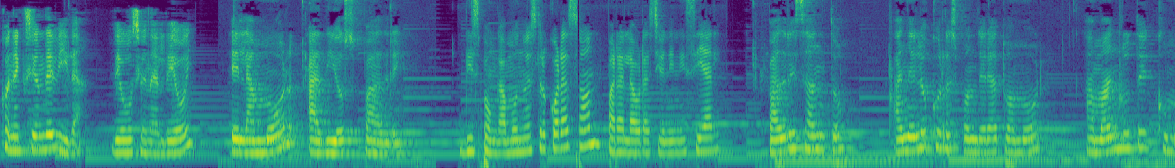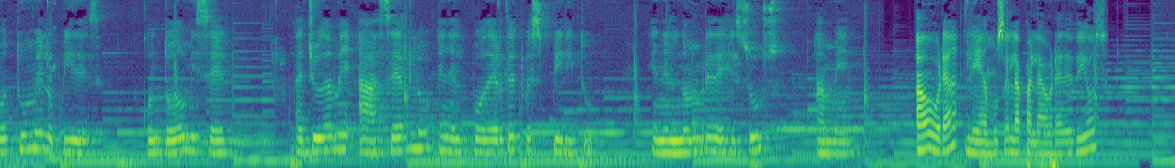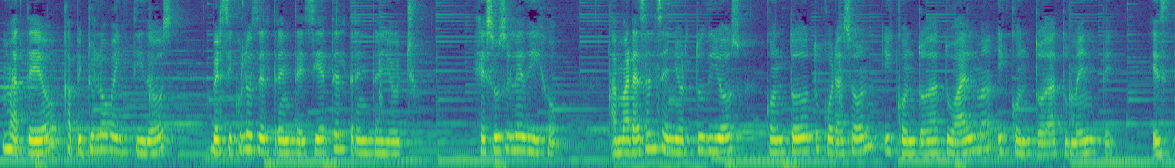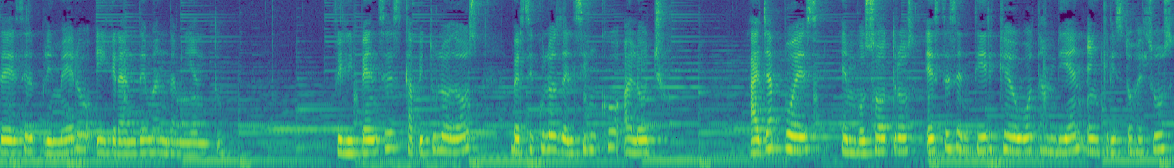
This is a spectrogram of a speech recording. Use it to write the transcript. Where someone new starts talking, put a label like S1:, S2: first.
S1: Conexión de vida, devocional de hoy.
S2: El amor a Dios Padre.
S1: Dispongamos nuestro corazón para la oración inicial.
S2: Padre Santo, anhelo corresponder a tu amor, amándote como tú me lo pides, con todo mi ser. Ayúdame a hacerlo en el poder de tu Espíritu. En el nombre de Jesús. Amén.
S1: Ahora leamos la palabra de Dios.
S2: Mateo capítulo 22 versículos del 37 al 38. Jesús le dijo, Amarás al Señor tu Dios con todo tu corazón y con toda tu alma y con toda tu mente. Este es el primero y grande mandamiento. Filipenses capítulo 2 versículos del 5 al 8. Haya pues en vosotros este sentir que hubo también en Cristo Jesús,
